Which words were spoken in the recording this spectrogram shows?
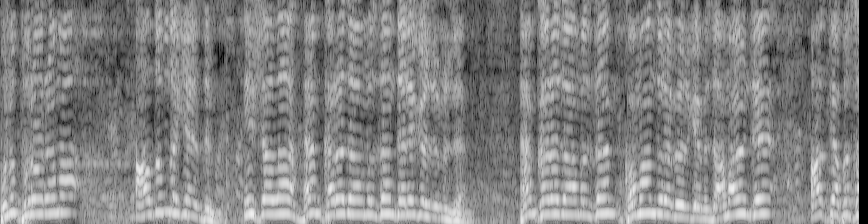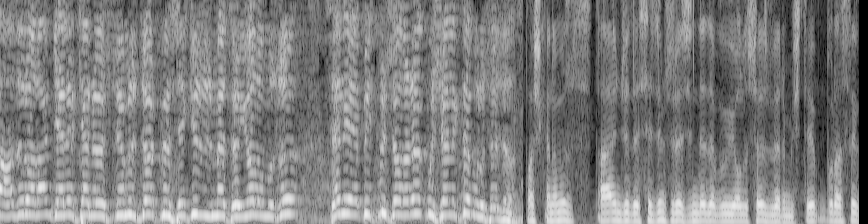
Bunu programa aldım da geldim. İnşallah hem Karadağ'ımızdan Deregözümüze hem Karadağ'ımızdan Komandıra bölgemize ama önce altyapısı hazır olan gelirken ölçtüğümüz 4800 metre yolumuzu seneye bitmiş olarak bu şenlikte buluşacağız. Başkanımız daha önce de seçim sürecinde de bu yolu söz vermişti. Burası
